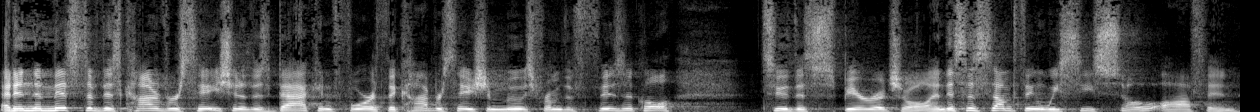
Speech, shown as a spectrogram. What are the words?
and in the midst of this conversation, of this back and forth, the conversation moves from the physical to the spiritual. And this is something we see so often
